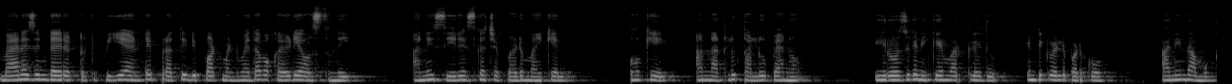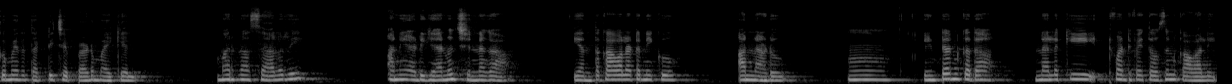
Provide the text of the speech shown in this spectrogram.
మేనేజింగ్ డైరెక్టర్కి పిఏ అంటే ప్రతి డిపార్ట్మెంట్ మీద ఒక ఐడియా వస్తుంది అని సీరియస్గా చెప్పాడు మైకేల్. ఓకే అన్నట్లు తలూపాను. ఈ రోజుకి నీకేం వర్క్ లేదు ఇంటికి వెళ్ళి పడుకో అని నా ముగ్గ మీద తట్టి చెప్పాడు మైకేల్. మరి నా శాలరీ? అని అడిగాను చిన్నగా. ఎంత కావాలట నీకు? అన్నాడు. ఇంటర్న్ కదా నెలకి ట్వంటీ ఫైవ్ థౌజండ్ కావాలి.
